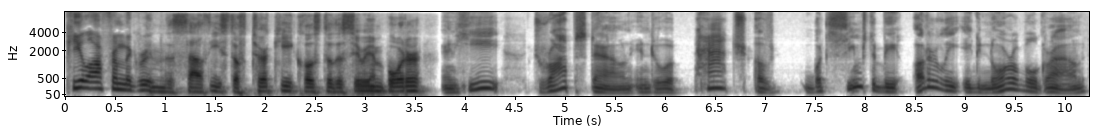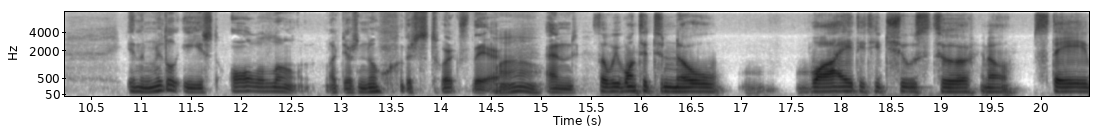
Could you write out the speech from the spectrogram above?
peel off from the group. In the southeast of Turkey, close to the Syrian border. And he drops down into a patch of what seems to be utterly ignorable ground in the Middle East all alone. Like there's no other storks there. Wow. And So we wanted to know why did he choose to, you know, stay,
